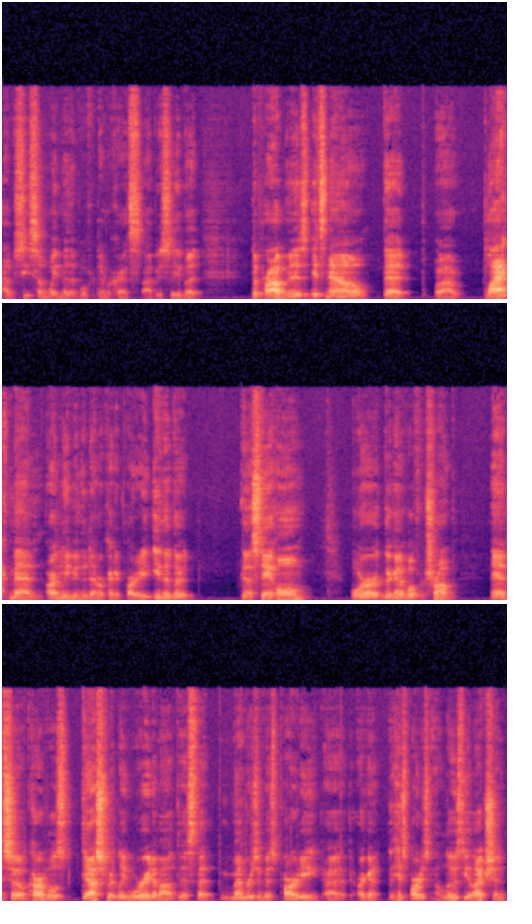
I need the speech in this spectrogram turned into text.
obviously some white men that vote for Democrats, obviously, but the problem is it's now that uh, black men are leaving the Democratic Party. Either they're going to stay home or they're going to vote for Trump. And so Carville's desperately worried about this that members of his party uh, are going to, his party's going to lose the election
